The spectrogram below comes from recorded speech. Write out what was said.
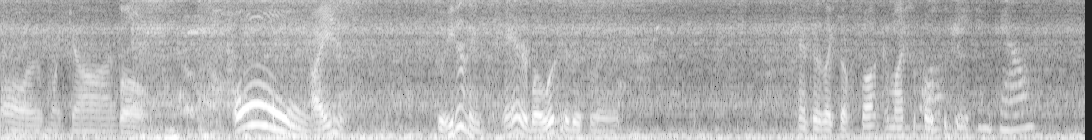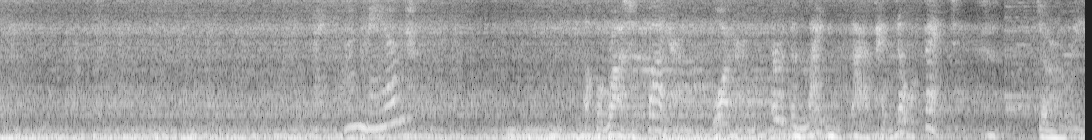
Oh my god. Bro. Oh. Oh, he just Dude, he doesn't care, but look at this man. Kenta's like, the fuck am I supposed to do? Take him down. Like one man? A barrage of fire, water, earth, and lightning styles had no effect. Darui,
